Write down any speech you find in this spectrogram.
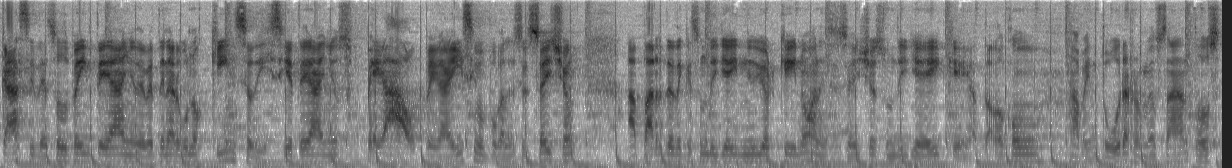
casi de esos 20 años, debe tener algunos 15 o 17 años pegado, pegadísimo, porque Ale Sensation, aparte de que es un DJ neoyorquino, Ale Sensation es un DJ que ha estado con Aventura, Romeo Santos,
